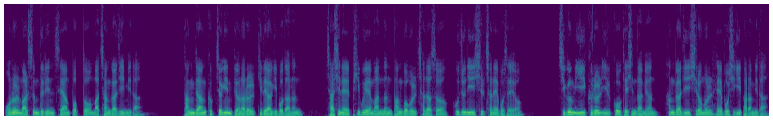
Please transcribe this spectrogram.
오늘 말씀드린 세안법도 마찬가지입니다. 당장 극적인 변화를 기대하기보다는 자신의 피부에 맞는 방법을 찾아서 꾸준히 실천해 보세요. 지금 이 글을 읽고 계신다면 한 가지 실험을 해 보시기 바랍니다.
